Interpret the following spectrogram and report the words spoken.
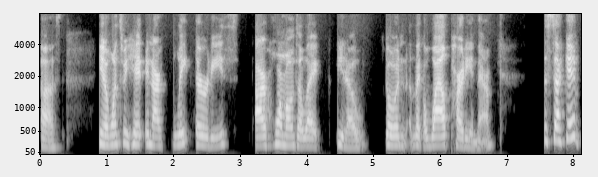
us. Uh, you know, once we hit in our late 30s, our hormones are like, you know, going like a wild party in there. The second,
